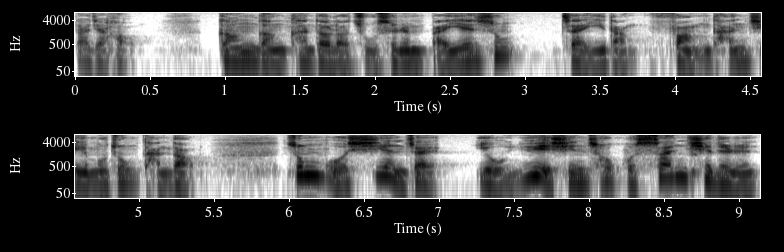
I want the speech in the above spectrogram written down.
大家好，刚刚看到了主持人白岩松在一档访谈节目中谈到，中国现在有月薪超过三千的人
